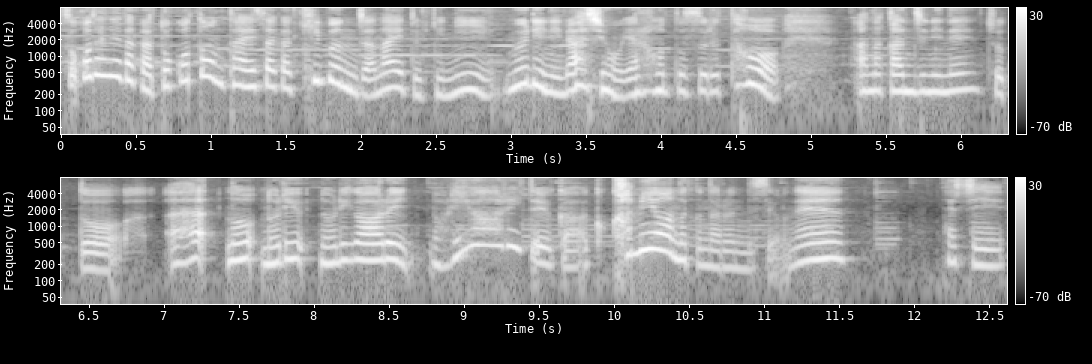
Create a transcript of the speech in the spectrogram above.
そこでね、だからとことん大佐が気分じゃない時に無理にラジオをやろうとすると、あんな感じにね、ちょっと、あ、の、ノリ、ノリが悪い、ノリが悪いというか、噛み合わなくなるんですよね。だし、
